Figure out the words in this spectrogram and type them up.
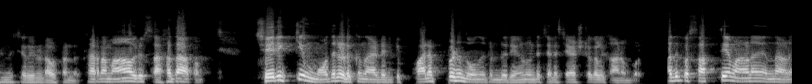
എന്ന് ചെറിയൊരു ഡൗട്ടുണ്ട് കാരണം ആ ഒരു സഹതാപം ശരിക്കും മുതലെടുക്കുന്നതായിട്ട് എനിക്ക് പലപ്പോഴും തോന്നിയിട്ടുണ്ട് രേണുവിന്റെ ചില ചേഷ്ടകൾ കാണുമ്പോൾ. അതിപ്പോ സത്യമാണ് എന്നാണ്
